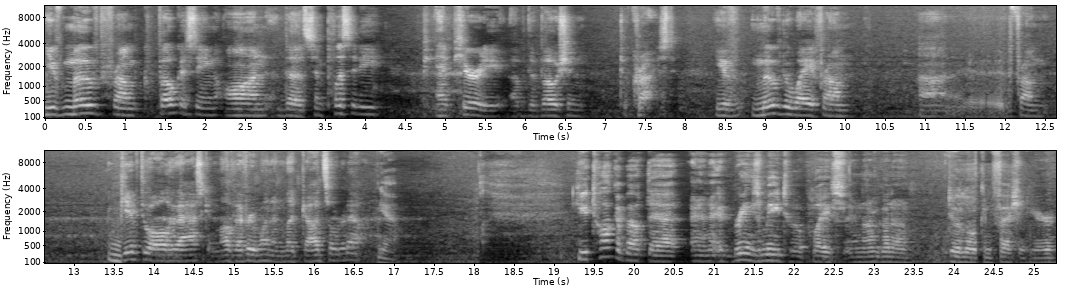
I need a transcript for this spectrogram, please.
you've moved from focusing on the simplicity and purity of devotion to Christ. you've moved away from uh, from give to all who ask and love everyone and let God sort it out. Yeah. You talk about that, and it brings me to a place, and I'm going to do a little confession here.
